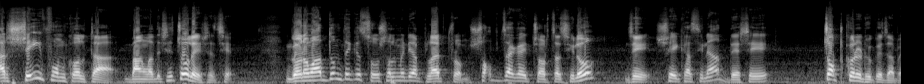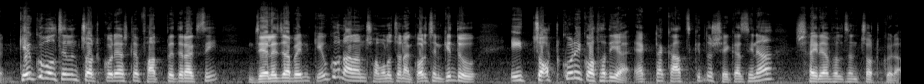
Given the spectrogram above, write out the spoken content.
আর সেই ফোন কলটা বাংলাদেশে চলে এসেছে। গণমাধ্যম থেকে সোশ্যাল মিডিয়া প্ল্যাটফর্ম সব জায়গায় চর্চা ছিল যে শেখ হাসিনা দেশে চট করে ঢুকে যাবেন। কেউ কেউ বলছিলেন, চট করে আসলে ফাঁদ পেতে রাখছি, জেলে যাবেন। কেউ কেউ নানান সমালোচনা করছেন, কিন্তু এই চট করে কথা দিয়া একটা কাজ কিন্তু শেখ হাসিনা সাইরা ফেলছেন চট করে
